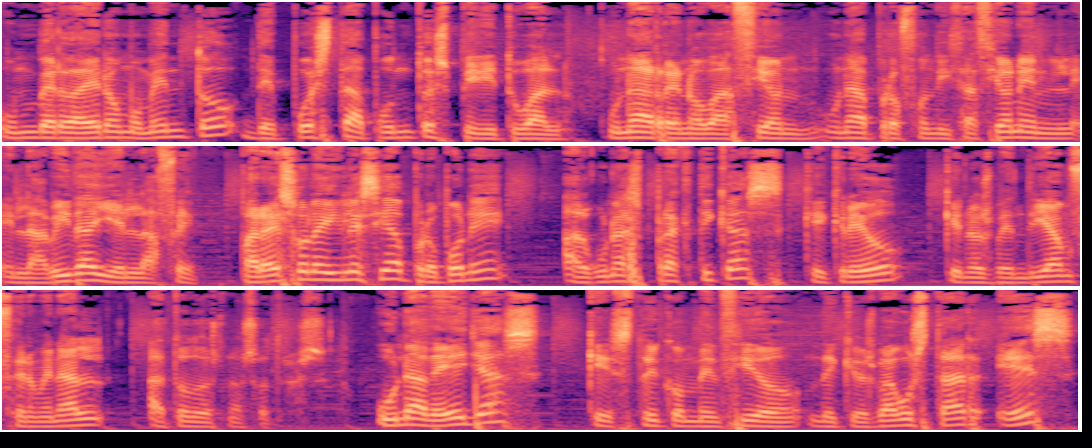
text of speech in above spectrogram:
un verdadero momento de puesta a punto espiritual, una renovación, una profundización en, la vida y en la fe. Para eso la Iglesia propone algunas prácticas que creo que nos vendrían fenomenal a todos nosotros. Una de ellas, que estoy convencido de que os va a gustar, es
